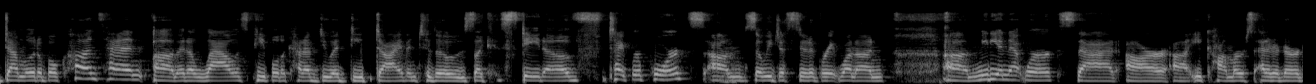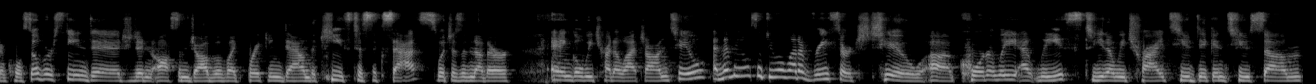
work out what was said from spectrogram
downloadable content. Um, it allows people to kind of do a deep dive into those like state of type reports. Um, so we just did a great one on um, media networks that our uh, e commerce editor, Nicole Silverstein, did. She did an awesome job of like breaking down the keys to to success, which is another angle we try to latch on to. And then we also do a lot of research too, uh, quarterly at least. You know, we try to dig into some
